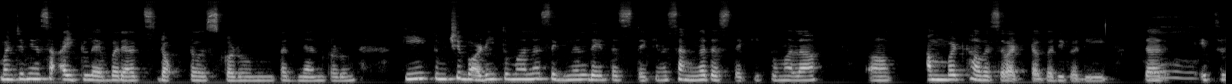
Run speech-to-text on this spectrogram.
म्हणजे मी असं ऐकलंय बऱ्याच डॉक्टर्सकडून, तज्ञांकडून, की तुमची बॉडी तुम्हाला सिग्नल देत असते किंवा सांगत असते, की तुम्हाला अ, आंबट खावंसं वाटतं कधी-कधी. हो. तर इट्स अ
